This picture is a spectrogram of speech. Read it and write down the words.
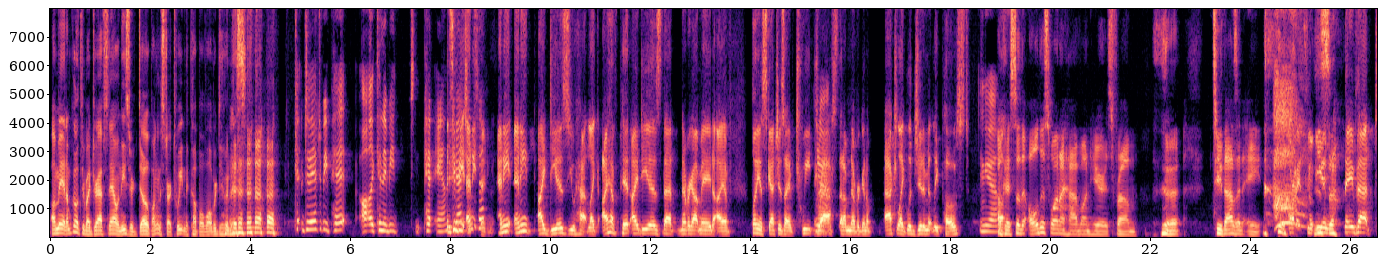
Oh man, I'm going through my drafts now, and these are dope. I'm gonna start tweeting a couple while we're doing this. do they have to be pit? Uh, like, can they be pit and it can be sketch stuff? anything. Any any ideas you had? Like I have pit ideas that never got made. I have plenty of sketches. I have tweet Yeah. drafts that I'm never gonna act like legitimately post. Yeah. Okay, so the oldest one I have on here is from 2008. All right, so Ian, So- save that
